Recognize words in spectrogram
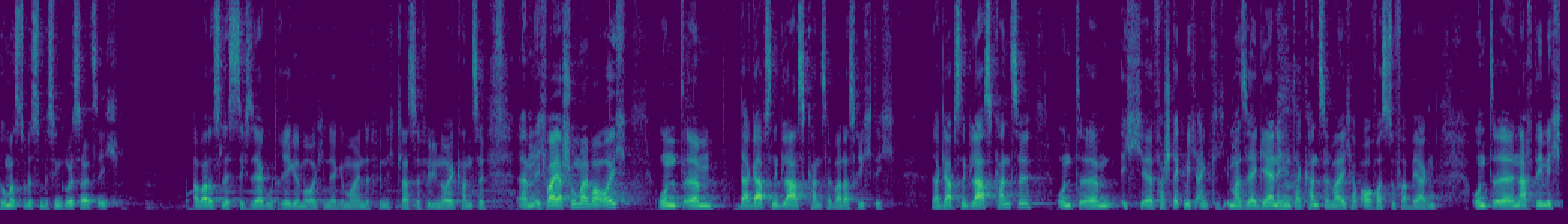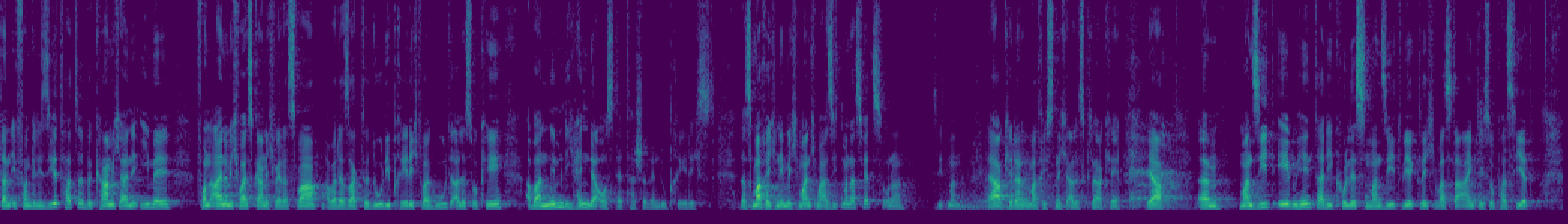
Thomas, du bist ein bisschen größer als ich, aber das lässt sich sehr gut regeln bei euch in der Gemeinde, finde ich klasse für die neue Kanzel. Ähm, ich war ja schon mal bei euch und ähm, da gab es eine Glaskanzel, war das richtig? Da gab es eine Glaskanzel und ähm, ich äh, verstecke mich eigentlich immer sehr gerne hinter Kanzeln, weil ich habe auch was zu verbergen. Und äh, nachdem ich dann evangelisiert hatte, bekam ich eine E-Mail von einem, ich weiß gar nicht, wer das war, aber der sagte, du, die Predigt war gut, alles okay, aber nimm die Hände aus der Tasche, wenn du predigst. Das mache ich nämlich manchmal. Sieht man das jetzt, oder? Sieht man? Ja, okay, dann mache ich es nicht, alles klar, okay. Ja, ähm, man sieht eben hinter die Kulissen, man sieht wirklich, was da eigentlich so passiert.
